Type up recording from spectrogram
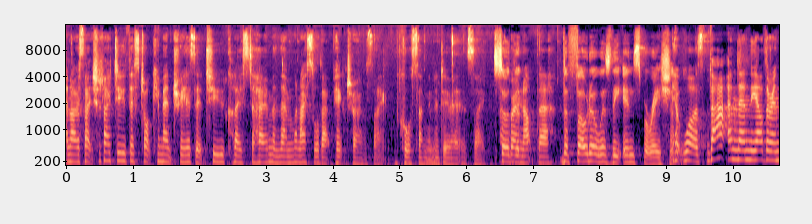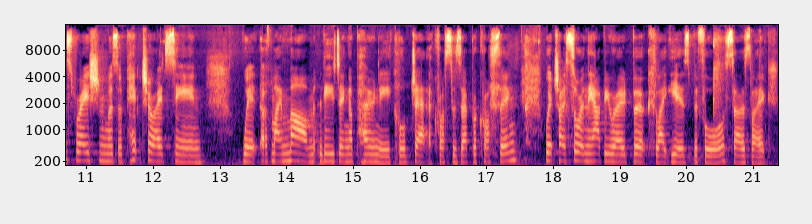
And I was like, should I do this documentary? Is it too close to home? And then when I saw that picture, I was like, of course I'm going to do it. It's like so I've grown the, up there. The photo was the inspiration. It was that, and then the other inspiration was a picture I'd seen with, of my mum leading a pony called Jet across the zebra crossing, which I saw in the Abbey Road book like years before. So I was like,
